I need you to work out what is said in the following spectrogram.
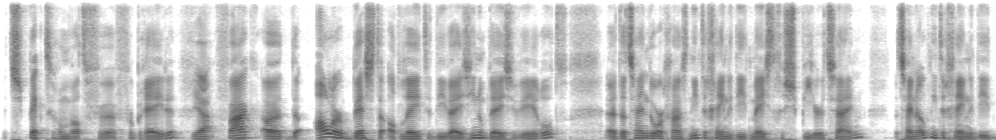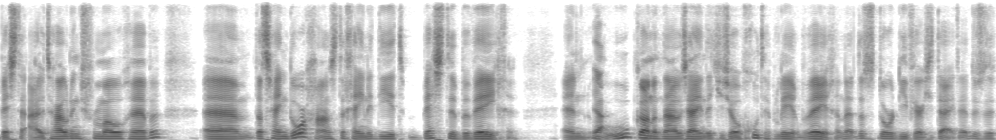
het spectrum wat ver- verbreden. Ja, Vaak eh, de allerbeste atleten die wij zien op deze wereld, eh, dat zijn doorgaans niet degenen die het meest gespierd zijn. Dat zijn ook niet degenen die het beste uithoudingsvermogen hebben. Ehm, dat zijn doorgaans degenen die het beste bewegen. En Ja. hoe kan het nou zijn dat je zo goed hebt leren bewegen? Nou, dat is door diversiteit. Hè? Dus de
